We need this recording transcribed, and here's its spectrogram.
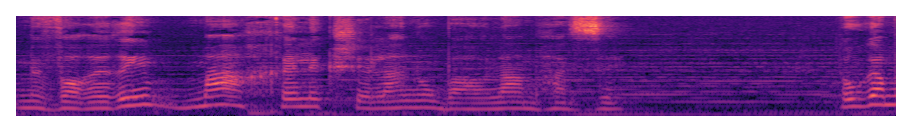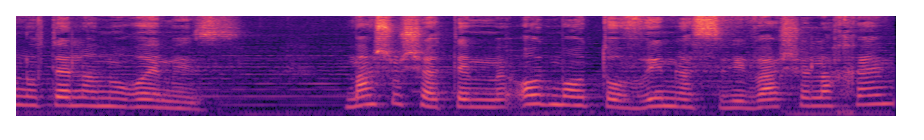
מבררים מה החלק שלנו בעולם הזה. והוא גם נותן לנו רמז. משהו שאתם מאוד מאוד טובים לסביבה שלכם,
